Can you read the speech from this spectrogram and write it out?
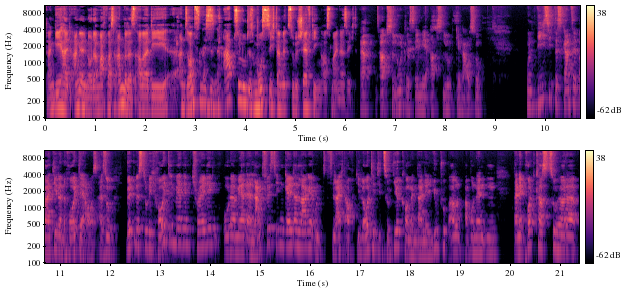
dann geh halt angeln oder mach was anderes. Aber die, ansonsten ist es ein absolutes Muss, sich damit zu beschäftigen, aus meiner Sicht. Ja, absolut. Das sehen wir absolut genauso. Und wie sieht das Ganze bei dir dann heute aus? Also widmest du dich heute mehr dem Trading oder mehr der langfristigen Geldanlage und vielleicht auch die Leute, die zu dir kommen, deine YouTube-Abonnenten, deine Podcast-Zuhörer,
